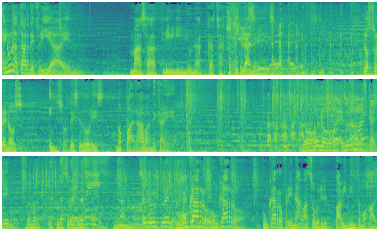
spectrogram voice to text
En una tarde fría en Masa Tribilin Kazakhstan, los truenos ensordecedores no paraban de caer. No, no, eso no vas cayendo. Eso no es un trueno. Un carro, un carro, un carro frenaba sobre el pavimento mojado.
